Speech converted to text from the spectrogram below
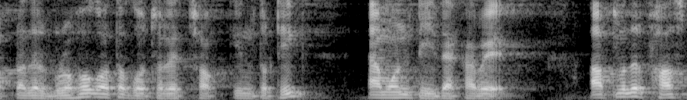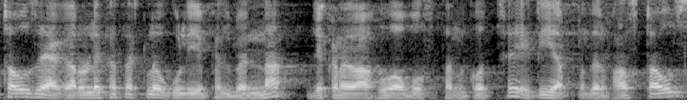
আপনাদের গ্রহগত গোচরের ছক কিন্তু ঠিক এমনটিই দেখাবে। আপনাদের ফার্স্ট হাউসে এগারো লেখা থাকলেও গুলিয়ে ফেলবেন না, যেখানে রাহু অবস্থান করছে এটি আপনাদের ফার্স্ট হাউস।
